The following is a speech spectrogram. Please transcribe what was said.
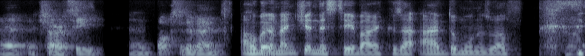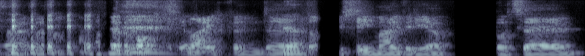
a, a charity uh, boxing event. I was going to mention this to you, Barry, because I've done one as well. Right, well, I've never boxed in my life, and uh, Yeah. I don't know if you've seen my video, but um,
